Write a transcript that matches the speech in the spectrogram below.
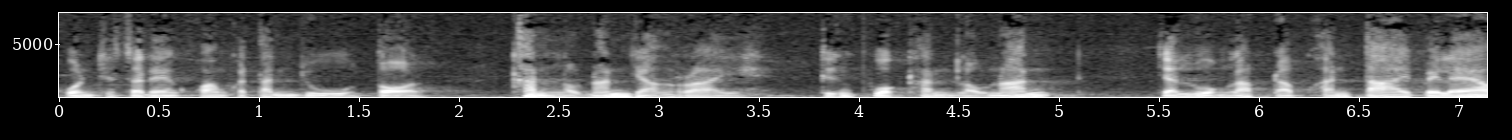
ควรจะแสดงความกตัญญูต่อท่านเหล่านั้นอย่างไร ถึงพวกท่านเหล่านั้นจะล่วงลับดับขันตายไปแล้ว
